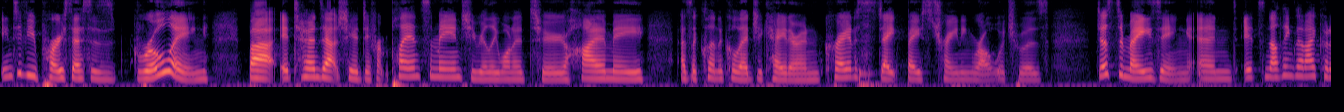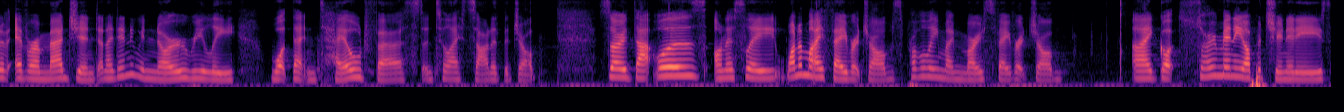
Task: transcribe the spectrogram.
interview process is grueling, but it turns out she had different plans for me and she really wanted to hire me as a clinical educator and create a state based training role, which was just amazing. And it's nothing that I could have ever imagined. And I didn't even know really what that entailed first until I started the job. So that was honestly one of my favorite jobs, probably my most favorite job. I got so many opportunities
